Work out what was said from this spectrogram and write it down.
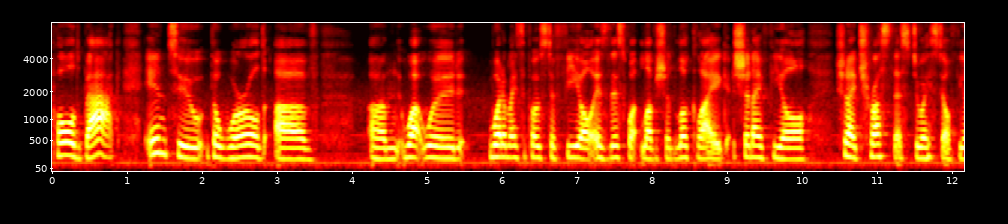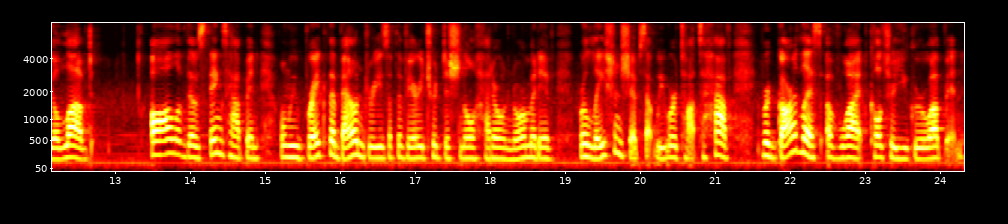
pulled back into the world of um, what would, what am I supposed to feel? Is this what love should look like? Should I feel, should I trust this? Do I still feel loved? All of those things happen when we break the boundaries of the very traditional heteronormative relationships that we were taught to have, regardless of what culture you grew up in.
